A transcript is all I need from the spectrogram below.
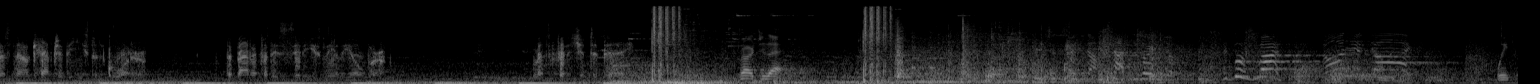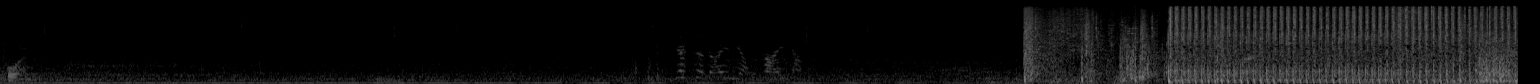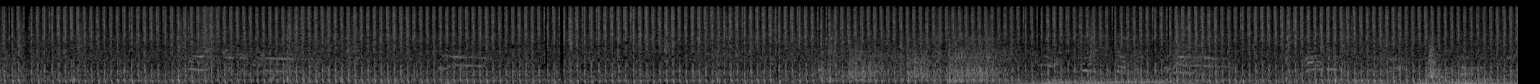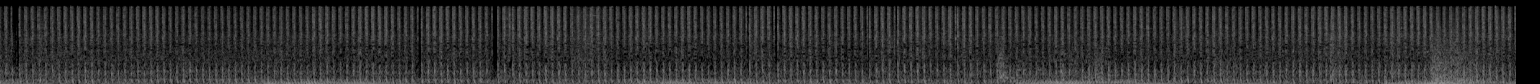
Just now captured the eastern quarter. The battle for this city is nearly over. Let's finish it today. Roger that. Wait for him.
